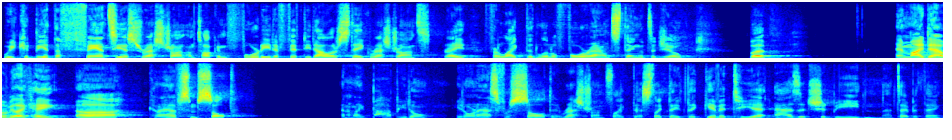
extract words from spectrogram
we could be at the fanciest restaurant. I'm talking 40 to $50 steak restaurants, right? For like the little four ounce thing that's a joke. But, and my dad would be like, hey, uh, can I have some salt? And I'm like, Pop, you don't, you don't ask for salt at restaurants like this. Like they, they give it to you as it should be eaten, that type of thing.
